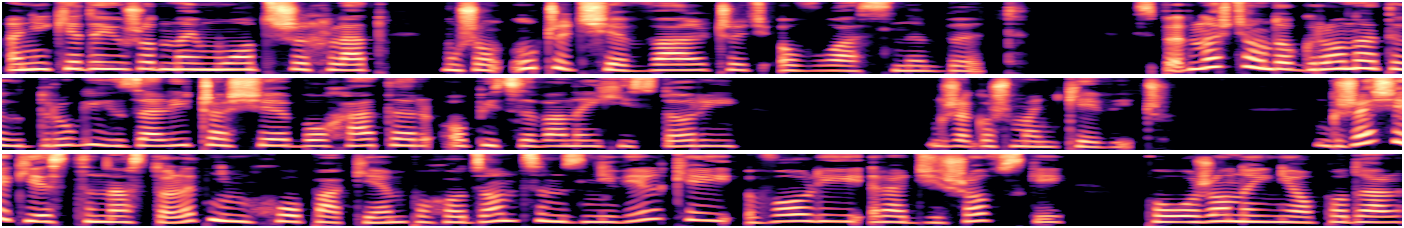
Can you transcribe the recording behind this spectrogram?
a niekiedy już od najmłodszych lat muszą uczyć się walczyć o własny byt. Z pewnością do grona tych drugich zalicza się bohater opisywanej historii Grzegorz Mańkiewicz. Grzesiek jest nastoletnim chłopakiem pochodzącym z niewielkiej woli radziszowskiej położonej nieopodal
